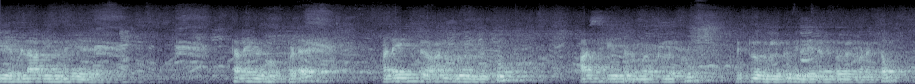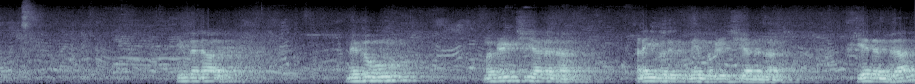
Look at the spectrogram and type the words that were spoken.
இன்றைய விழாவினுடைய தலைவர் உட்பட அனைத்து ஆண்களுக்கும் ஆசிரியர் பெருமக்களுக்கும் பெற்றோர்களுக்கும் இல்லை நண்பர்கள் வணக்கம். இந்த நாள் மிகவும் மகிழ்ச்சியான நாள். அனைவருக்குமே மகிழ்ச்சியான நாள். ஏனென்றால்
